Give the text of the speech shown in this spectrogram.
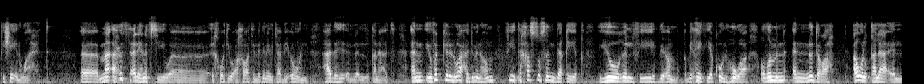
في شيء واحد. ما أحث عليه نفسي وإخوتي وأخواتي الذين يتابعون هذه القناة أن يفكر الواحد منهم في تخصص دقيق يوغل فيه بعمق بحيث يكون هو ضمن الندرة أو القلائل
